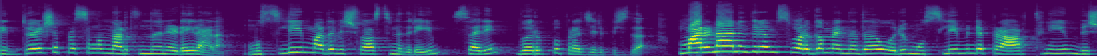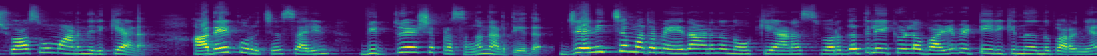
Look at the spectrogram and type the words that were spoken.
വിദ്വേഷ പ്രസംഗം നടത്തുന്നതിനിടയിലാണ് മുസ്ലിം മതവിശ്വാസത്തിനെതിരെയും സരിൻ വെറുപ്പ് പ്രചരിപ്പിച്ചത്. മരണാനന്തരം സ്വർഗം എന്നത് ഒരു മുസ്ലിമിന്റെ പ്രാർത്ഥനയും വിശ്വാസവുമാണെന്നിരിക്കെയാണ് അതേക്കുറിച്ച് സരിൻ വിദ്വേഷ പ്രസംഗം നടത്തിയത്. ജനിച്ച മതം ഏതാണെന്ന് നോക്കിയാണ് സ്വർഗത്തിലേക്കുള്ള വഴി വെട്ടിയിരിക്കുന്നതെന്ന് പറഞ്ഞ്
